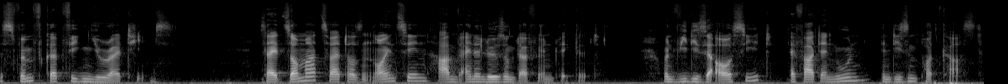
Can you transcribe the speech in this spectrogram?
des fünfköpfigen Uride-Teams. Seit Sommer 2019 haben wir eine Lösung dafür entwickelt. Und wie diese aussieht, erfahrt ihr nun in diesem Podcast.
